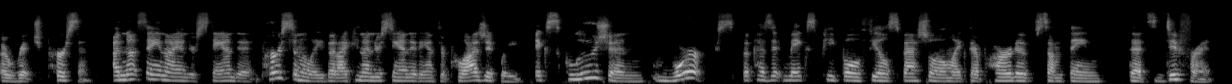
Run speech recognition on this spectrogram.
a rich person? I'm not saying I understand it personally, but I can understand it anthropologically. Exclusion works because it makes people feel special and like they're part of something that's different.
